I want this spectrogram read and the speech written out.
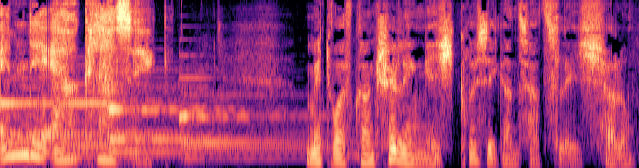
MDR Klassik. Mit Wolfgang Schilling. Ich grüße Sie ganz herzlich. Hallo.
